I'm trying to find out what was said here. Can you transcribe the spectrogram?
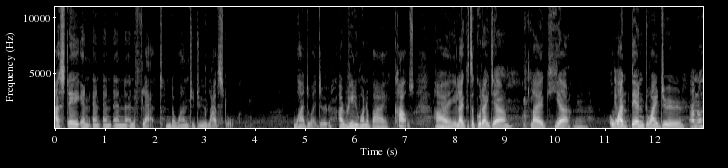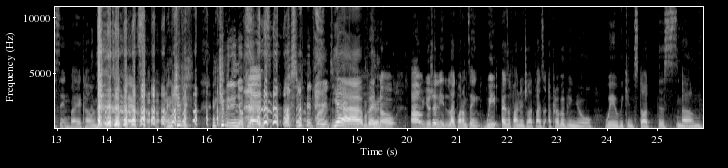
I stay in, in, in, in, in a flat and the one to do livestock. What do I do? I really want to buy cows. I like it's a good idea. Like yeah. What then do I do? I'm not saying buy a cow and bring it to your flat and keep it and keep it in your flat whilst you wait for it to Yeah, but- no. Uh, usually, like what I'm saying, we as a financial advisor, I probably know where we can start this Mm. um,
